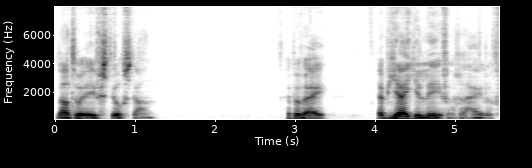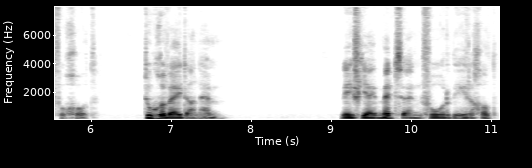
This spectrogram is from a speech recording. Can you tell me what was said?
Laten we even stilstaan. Hebben wij, heb jij je leven geheiligd voor God, toegewijd aan Hem? Leef jij met en voor de Heere God?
